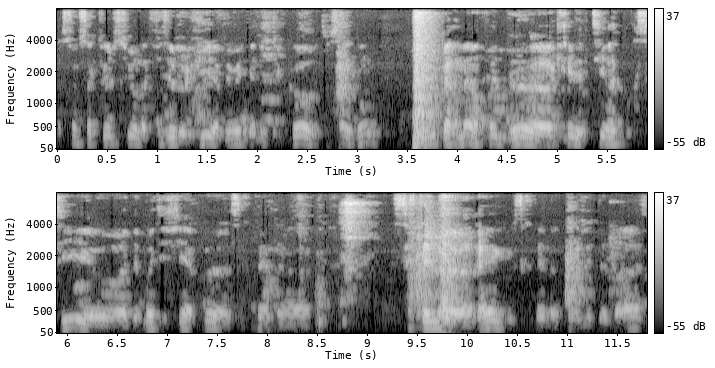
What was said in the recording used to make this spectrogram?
la science actuelle sur la physiologie, la biomécanique du corps et tout ça. Et donc, permet en fait de euh, créer des petits raccourcis ou euh, de modifier un peu euh, certaines, certaines règles ou certaines conduites de base.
